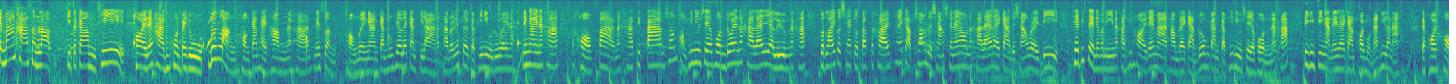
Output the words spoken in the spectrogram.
กันบ้างคะสำหรับกิจกรรมที่พลอยได้พาทุกคนไปดูเบื้องหลังของการถ่ายทำนะคะ ในส่วนของหน่วยงานการท่องเที่ยวและการกีฬานะคะ เราได้เจอกับพี่นิวด้วยนะยังไงนะคะขอฝากนะคะ ติดตามช่องของพี่นิวเชยพลด้วยนะคะ และอย่าลืมนะคะ กดไลค์กดแชร์กด Subscribe ให้กับช่อง The Chang Channel นะคะ และรายการ The Chang Variety เทปพิเศษในวันนี้นะคะ ที่พลอยได้มาทำรายการร่วมกันกับพี่นิวเชยพลนะคะแต่จริงๆอะในรายการพลอยหมดหน้าที่แล้วนะ แต่พลอยขอ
